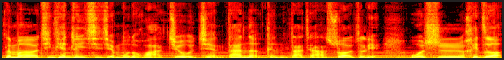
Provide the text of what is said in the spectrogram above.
那么今天这一期节目的话，就简单的跟大家说到这里。我是黑泽，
